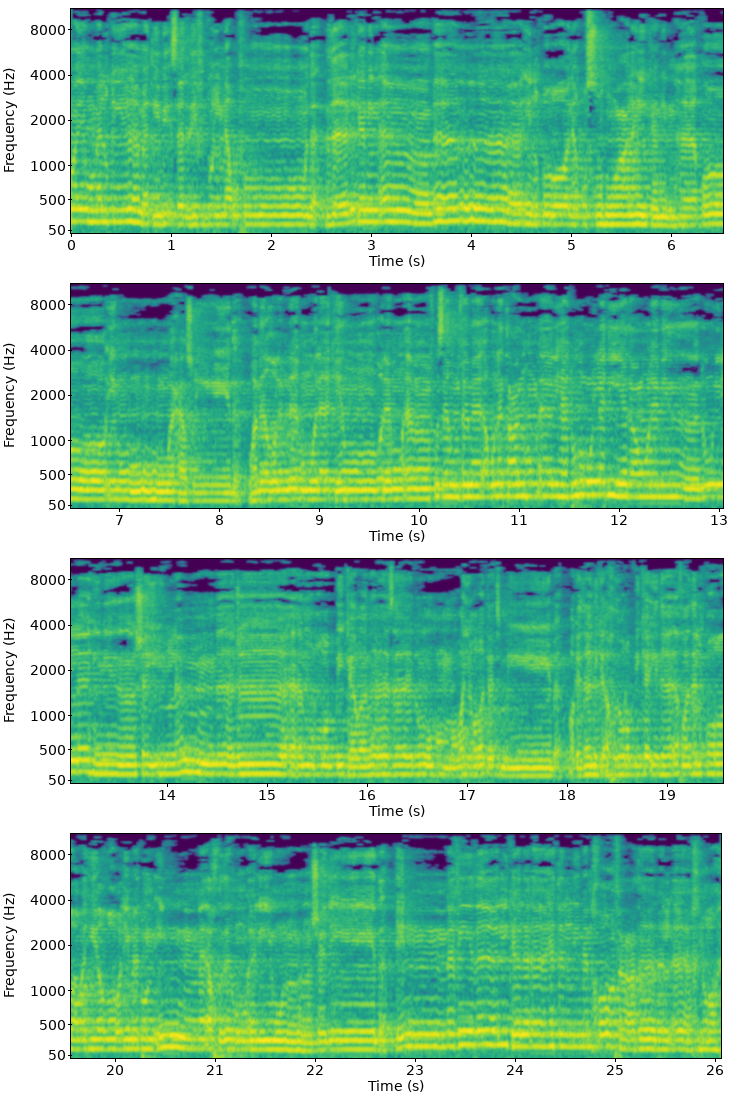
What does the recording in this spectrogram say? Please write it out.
ويوم القيامة بئس الرفد المرفود ذلك من أنباء القرى نقصه عليك منها. قائم وحصيد. وما ظلمناهم ولكن ظلموا أنفسهم فما أغنت عنهم آلهتهم الذي يدعون من دون الله من شيء لما جاء أمر ربك وما زادوهم غير تتميب وكذلك أخذ ربك إذا أخذ القرى وهي ظالمة. إن أخذه أليم شديد. إن في ذلك لآية لمن خاف عذاب الآخرة.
